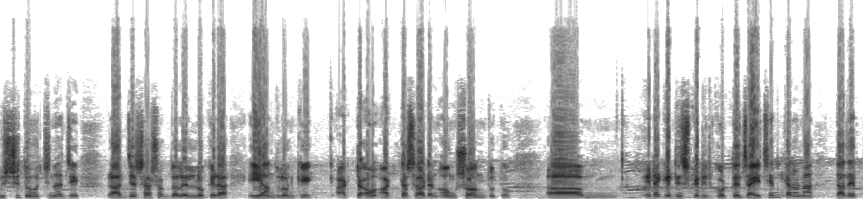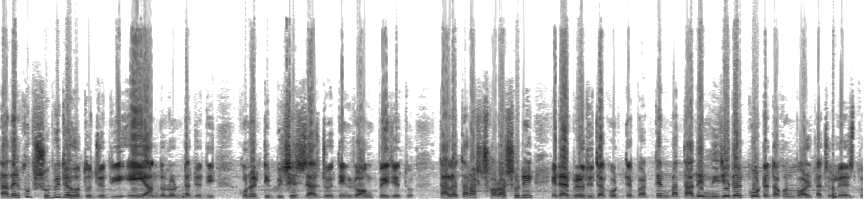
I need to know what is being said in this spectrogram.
বিস্মিত হচ্ছি না যে রাজ্যের শাসক দলের লোকেরা এই আন্দোলনকে একটা একটা সার্টেন অংশ অন্তত এটাকে ডিসক্রেডিট করতে চাইছেন, কেননা তাদের তাদের খুব সুবিধে হতো যদি এই আন্দোলনটা যদি কোনো একটি বিশেষ রাজনৈতিক রং পেয়ে যেত। তাহলে তারা সরাসরি এটার বিরোধিতা করতে পারতেন বা তাদের নিজেদের কোর্টে তখন বলটা চলে আসতো।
